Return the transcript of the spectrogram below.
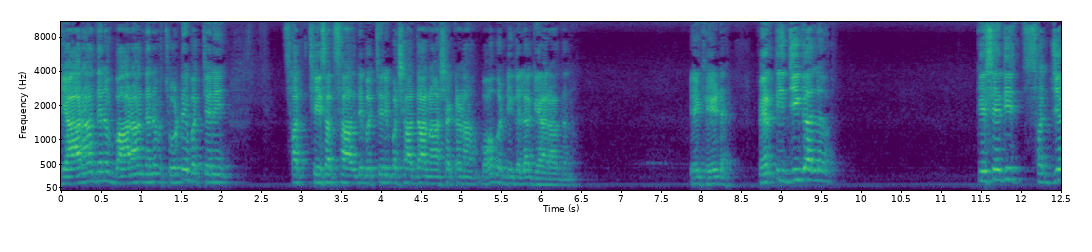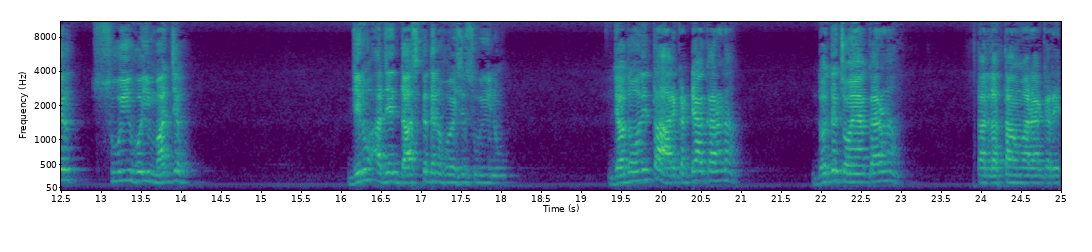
11 ਦਿਨ 12 ਦਿਨ ਛੋਟੇ ਬੱਚੇ ਨੇ 7 6-7 ਸਾਲ ਦੇ ਬੱਚੇ ਨੇ ਪ੍ਰਸ਼ਾਦਾ ਨਾ ਛਕਣਾ। ਬਹੁਤ ਵੱਡੀ ਗੱਲ ਹੈ 11 ਦਿਨ। ਇਹ ਖੇਡ ਹੈ। ਫਿਰ ਤੀਜੀ ਗੱਲ, ਕਿਸੇ ਦੀ ਸੱਜਰ ਸੂਈ ਹੋਈ ਮੱਝ, ਜਿਹਨੂੰ ਅਜੇ 10 ਕੁ ਦਿਨ ਹੋਏ ਸੀ ਸੂਈ ਨੂੰ, ਜਦੋਂ ਉਹਦੀ ਧਾਰ ਕੱਢਿਆ ਕਰਨ, ਦੁੱਧ ਚੋਇਆ ਕਰਨ ਤਾਂ ਲੱਤਾਂ ਮਾਰਿਆ ਕਰੇ,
